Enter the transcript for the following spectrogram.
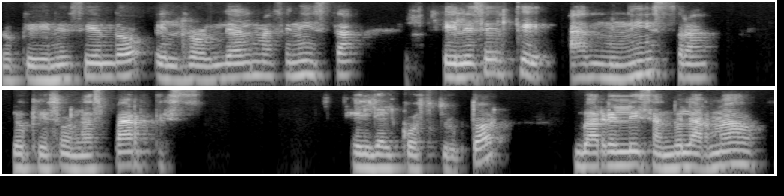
Lo que viene siendo el rol de almacenista, él es el que administra lo que son las partes. El del constructor va realizando el armado.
